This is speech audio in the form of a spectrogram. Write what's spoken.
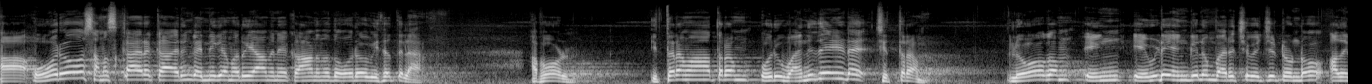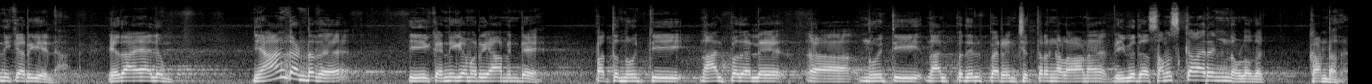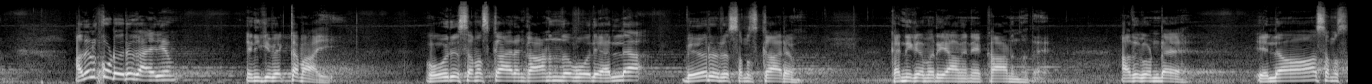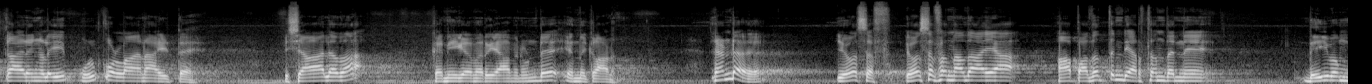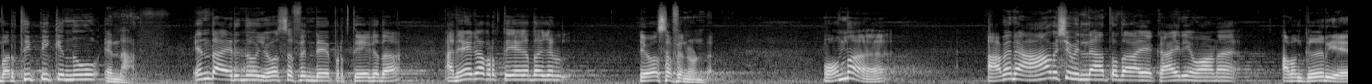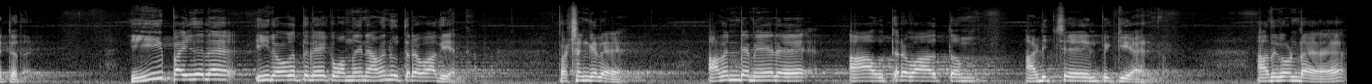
ആ, ഓരോ സംസ്കാരക്കാരും കന്യകമറിയാമിനെ കാണുന്നത് ഓരോ വിധത്തിലാണ്. അപ്പോൾ ഇത്രമാത്രം ഒരു വനിതയുടെ ചിത്രം ലോകം എങ് എവിടെയെങ്കിലും വരച്ചു വെച്ചിട്ടുണ്ടോ അതെനിക്കറിയില്ല. ഏതായാലും ഞാൻ കണ്ടത് ഈ കന്യകമറിയാമിന്റെ പത്ത് നൂറ്റി നാൽപ്പത് അല്ലെ? ആ, നൂറ്റി നാൽപ്പതിൽ പരം ചിത്രങ്ങളാണ് വിവിധ സംസ്കാരങ്ങൾ എന്നുള്ളത് കണ്ടത്. അതിൽ കൂടെ ഒരു കാര്യം എനിക്ക് വ്യക്തമായി. ഒരു സംസ്കാരം കാണുന്നത് പോലെ അല്ല വേറൊരു സംസ്കാരം കന്യകമറിയാമിനെ കാണുന്നത്. അതുകൊണ്ട് എല്ലാ സംസ്കാരങ്ങളെയും ഉൾക്കൊള്ളാനായിട്ട് വിശാലത കന്യകമറിയാമിനുണ്ട് എന്ന് കാണുന്നു. രണ്ട് യോസഫ്. യോസഫ് എന്നതായ ആ പദത്തിന്റെ അർത്ഥം തന്നെ ദൈവം വർദ്ധിപ്പിക്കുന്നു എന്നാണ്. എന്തായിരുന്നു യോസഫിന്റെ പ്രത്യേകത? അനേക പ്രത്യേകതകൾ യോസഫിനുണ്ട്. ഒന്ന് അവന് ആവശ്യമില്ലാത്തതായ കാര്യമാണ് അവൻ കയറിയേറ്റത് ഈ പൈതൽ ഈ ലോകത്തിലേക്ക് വന്നതിന് അവൻ ഉത്തരവാദിയല്ല. പക്ഷെങ്കിൽ അവന്റെ മേലെ ആ ഉത്തരവാദിത്വം അടിച്ചേൽപ്പിക്കുകയായിരുന്നു. അതുകൊണ്ട്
